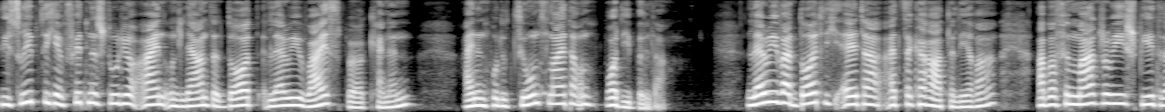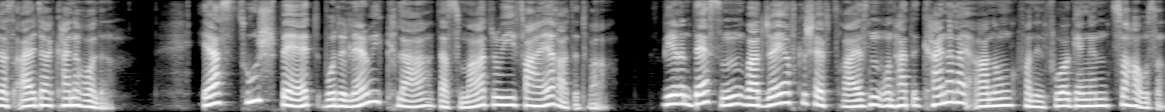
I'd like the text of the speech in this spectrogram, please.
Sie schrieb sich im Fitnessstudio ein und lernte dort Larry Weisberg kennen, einen Produktionsleiter und Bodybuilder. Larry war deutlich älter als der Karatelehrer, aber für Marjorie spielte das Alter keine Rolle. Erst zu spät wurde Larry klar, dass Marjorie verheiratet war. Währenddessen war Jay auf Geschäftsreisen und hatte keinerlei Ahnung von den Vorgängen zu Hause.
